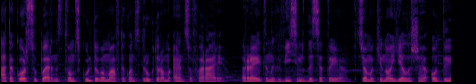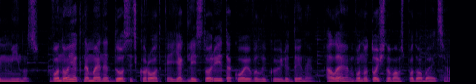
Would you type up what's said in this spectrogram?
а також суперництвом з культовим автоконструктором Енцо Феррарі. Рейтинг 8 з 10. В цьому кіно є лише один мінус. Воно, як на мене, досить коротке, як для історії такої великої людини, але воно точно вам сподобається.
